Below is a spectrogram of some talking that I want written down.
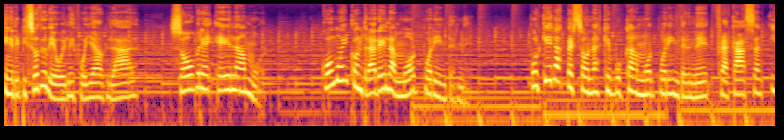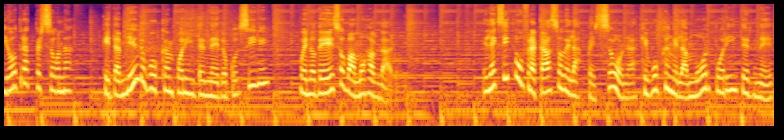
En el episodio de hoy les voy a hablar sobre el amor. ¿Cómo encontrar el amor por Internet? ¿Por qué las personas que buscan amor por Internet fracasan y otras personas que también lo buscan por Internet lo consiguen? Bueno, de eso vamos a hablar hoy. El éxito o fracaso de las personas que buscan el amor por Internet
